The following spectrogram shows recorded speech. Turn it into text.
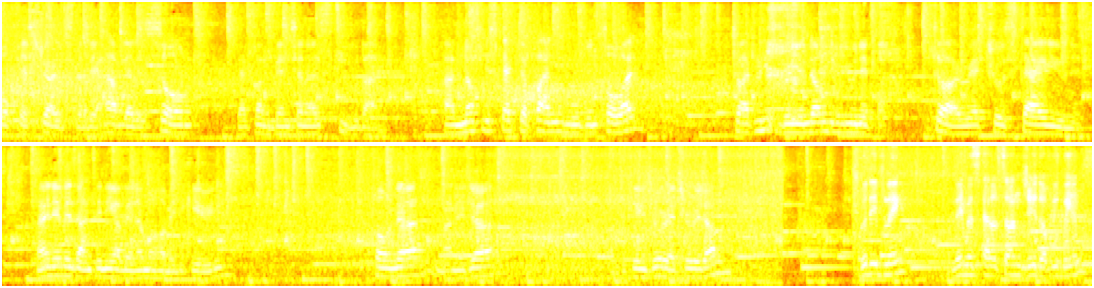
orchestras that they have that is song like conventional steel band. And enough respect upon moving forward to at least bring down the unit to a retro style unit. My name is Anthony Abena Mohammed Kiri, founder, manager of Kings Row Retro Riddim. Good evening. My name is Elton J.W. Bales.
